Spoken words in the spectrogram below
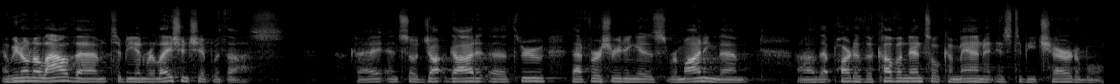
And we don't allow them to be in relationship with us. Okay? And so God, uh, through that first reading, is reminding them uh, that part of the covenantal commandment is to be charitable.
